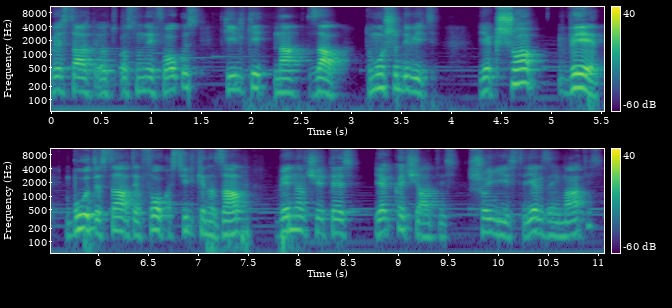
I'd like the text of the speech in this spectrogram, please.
Ви ставите от основний фокус тільки на зал. Тому що дивіться, якщо ви будете ставити фокус тільки на зал, ви навчитесь, як качатись, що їсти, як займатись,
